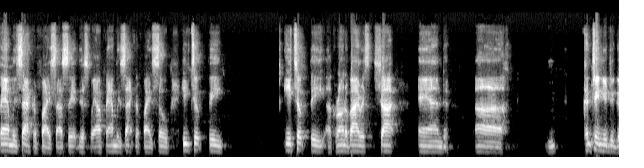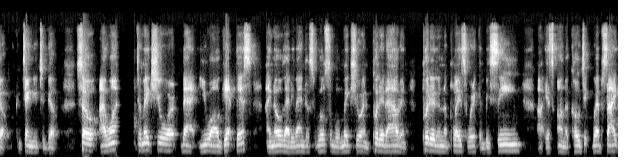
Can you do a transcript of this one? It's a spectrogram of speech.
family sacrifice. I say it this way, our family sacrifice. So he took the he took the uh, coronavirus shot and uh, continued to go, continued to go. So I want to make sure that you all get this. I know that Evangelist Wilson will make sure and put it out and put it in a place where it can be seen. Uh, it's on the COGIC website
